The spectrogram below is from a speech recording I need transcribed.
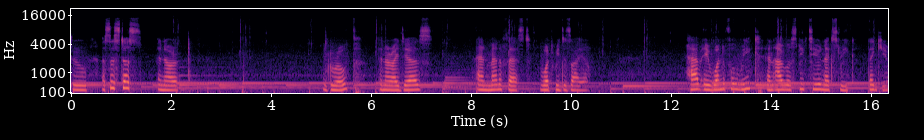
to assist us in our growth, in our ideas, and manifest what we desire. Have a wonderful week, and I will speak to you next week. Thank you.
